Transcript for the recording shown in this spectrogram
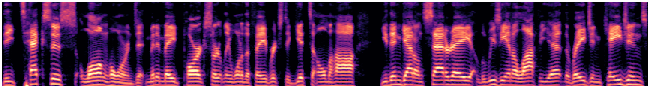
the Texas Longhorns at Minute Maid Park. Certainly one of the favorites to get to Omaha. You then got on Saturday Louisiana Lafayette, the Raging Cajuns,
